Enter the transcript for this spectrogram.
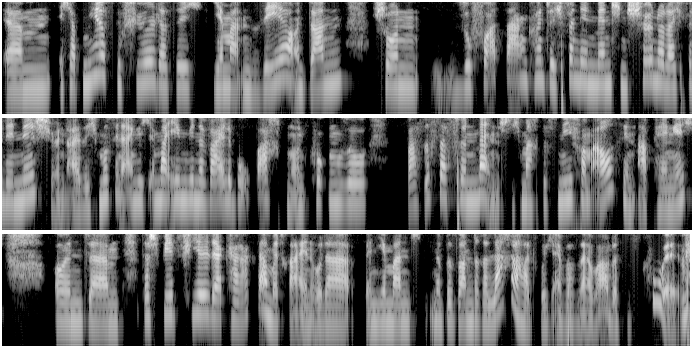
ähm, ich habe nie das Gefühl, dass ich jemanden sehe und dann schon sofort sagen könnte, ich finde den Menschen schön oder ich finde ihn nicht schön. Also ich muss ihn eigentlich immer irgendwie eine Weile beobachten und gucken so, was ist das für ein Mensch? Ich mache das nie vom Aussehen abhängig. Und ähm, da spielt viel der Charakter mit rein. Oder wenn jemand eine besondere Lache hat, wo ich einfach sage, wow, das ist cool.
